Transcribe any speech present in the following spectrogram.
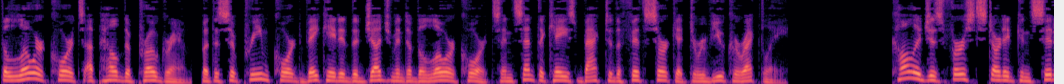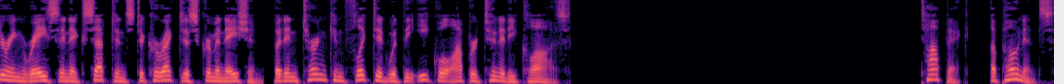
The lower courts upheld the program, but the Supreme Court vacated the judgment of the lower courts and sent the case back to the Fifth Circuit to review correctly. Colleges first started considering race in acceptance to correct discrimination, but in turn conflicted with the Equal Opportunity Clause. Opponents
